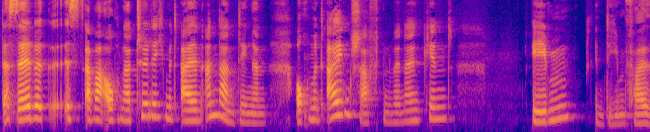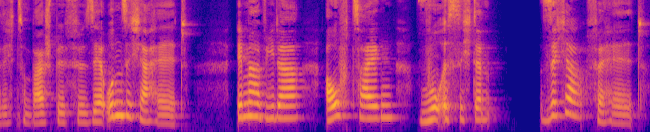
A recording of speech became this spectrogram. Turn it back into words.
Dasselbe ist aber auch natürlich mit allen anderen Dingen, auch mit Eigenschaften, wenn ein Kind eben in dem Fall sich zum Beispiel für sehr unsicher hält, immer wieder aufzeigen, wo es sich denn sicher verhält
